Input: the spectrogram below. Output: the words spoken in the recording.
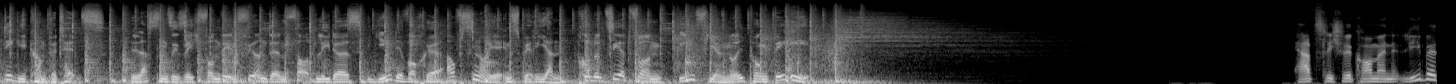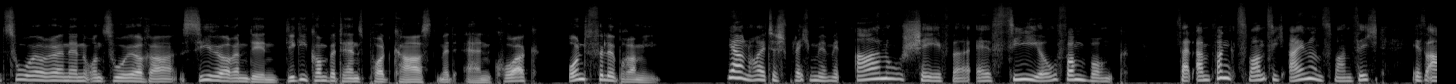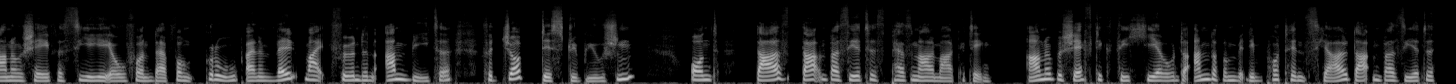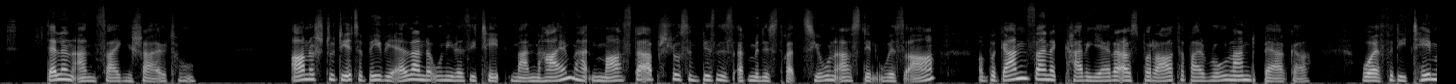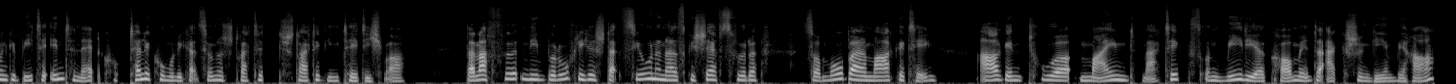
Digi-Kompetenz. Lassen Sie sich von den führenden Thought Leaders jede Woche aufs Neue inspirieren. Produziert von i40.de. Herzlich willkommen, liebe Zuhörerinnen und Zuhörer. Sie hören den Digi-Kompetenz-Podcast mit Anne Kork und Philipp Ramin. Ja, und heute sprechen wir mit Arno Schäfer, er ist CEO von Wonk. Seit Anfang 2021 ist Arno Schäfer CEO von der Funk Group, einem weltweit führenden Anbieter für Job Distribution und datenbasiertes Personalmarketing. Arno beschäftigt sich hier unter anderem mit dem Potenzial datenbasierte Stellenanzeigenschaltung. Arno studierte BWL an der Universität Mannheim, hat einen Masterabschluss in Business Administration aus den USA und begann seine Karriere als Berater bei Roland Berger wo er für die Themengebiete Internet, Telekommunikation und Strate Strategie tätig war. Danach führten ihn berufliche Stationen als Geschäftsführer zur Mobile Marketing Agentur Mindmatics und Mediacom Interaction GmbH,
